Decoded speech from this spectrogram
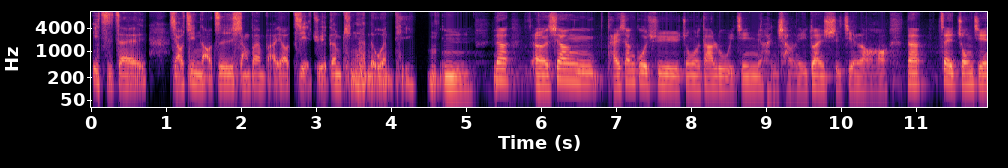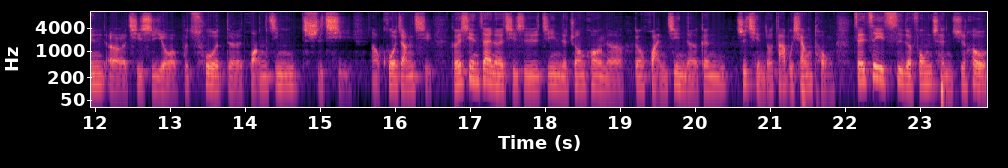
一直在绞尽脑汁想办法要解决跟平衡的问题。嗯，那呃，像台商过去中国大陆已经很长的一段时间了哈。那在中间呃，其实有不错的黄金时期啊，扩张期。可是现在呢，其实经营的状况呢，跟环境呢，跟之前都大不相同。在这一次的封城之后，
